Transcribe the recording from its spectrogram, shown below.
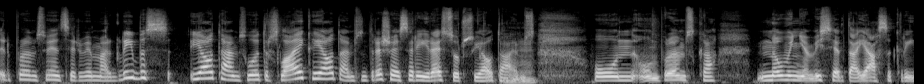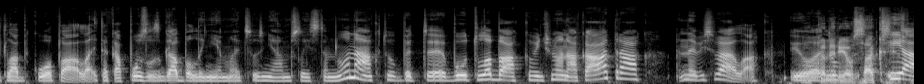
ir, protams, viens ir vienmēr gribas jautājums, otrs laika jautājums, un trešais arī resursu jautājums. Mm. Un, un, protams, ka nu, viņiem visiem tā jāsakrīt labi kopā, lai tā kā puzles gabaliņiem, lai tas uzņēmums līdz tam nonāktu. Bet eh, būtu labāk, ka viņš nonāk ātrāk, nevis vēlāk. Jo, nu, kad nu, ir jau sekas jā,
